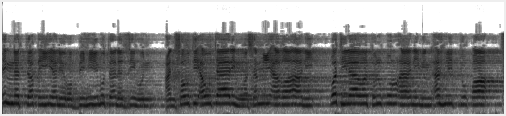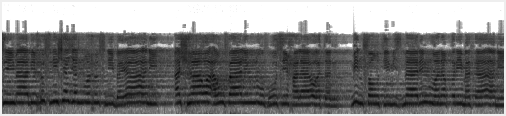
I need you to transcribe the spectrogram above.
إن التقي لربه متنزه عن صوت أوتار وسمع أغاني وتلاوة القرآن من أهل التقى سيما بحسن شجا وحسن بيان أشهى وأوفى للنفوس حلاوة من صوت مزمار ونقر مثاني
